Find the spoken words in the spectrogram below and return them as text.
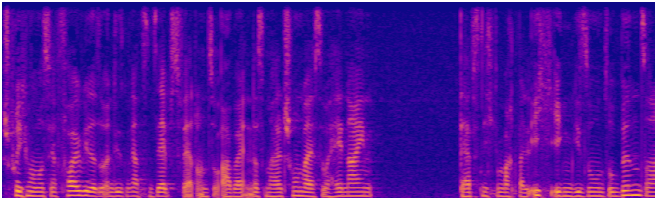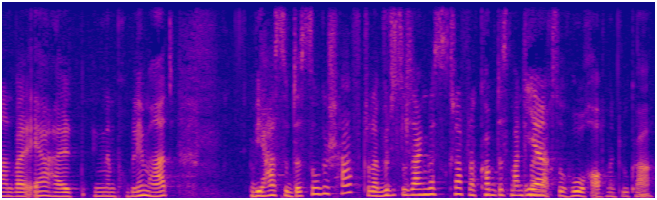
Sprich, man muss ja voll wieder so an diesem ganzen Selbstwert und so arbeiten, dass man halt schon weiß, so, hey, nein, der hat es nicht gemacht, weil ich irgendwie so und so bin, sondern weil er halt irgendein Problem hat. Wie hast du das so geschafft? Oder würdest du sagen, du hast es geschafft? Oder kommt es manchmal Ja. noch so hoch, auch mit Luca?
